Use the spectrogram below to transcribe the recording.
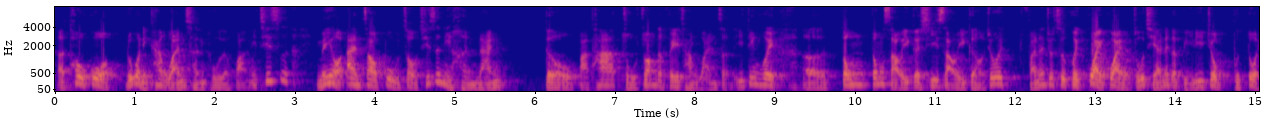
呃，透过如果你看完成图的话，你其实没有按照步骤，其实你很难够把它组装得非常完整，一定会呃东东少一个西少一个，就会反正就是会怪怪的，组起来那个比例就不对。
